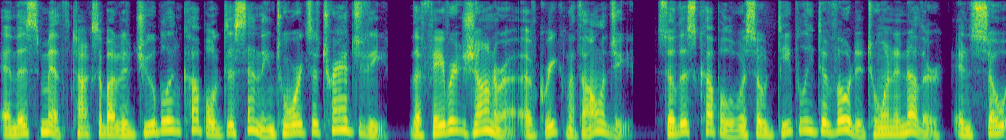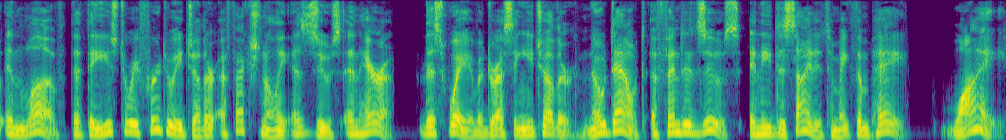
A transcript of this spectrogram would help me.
and this myth talks about a jubilant couple descending towards a tragedy, the favorite genre of Greek mythology. So this couple was so deeply devoted to one another and so in love that they used to refer to each other affectionately as Zeus and Hera. This way of addressing each other, no doubt, offended Zeus, and he decided to make them pay. Why?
